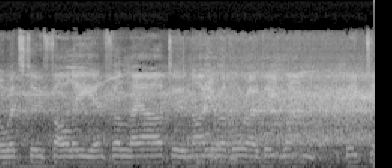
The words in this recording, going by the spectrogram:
Forwards to Foley and for Lau to Naira Boro. Beat one, beat two.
